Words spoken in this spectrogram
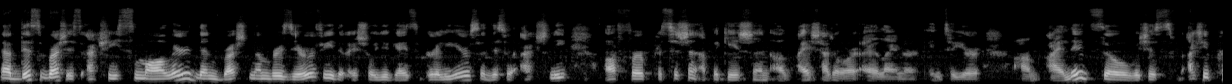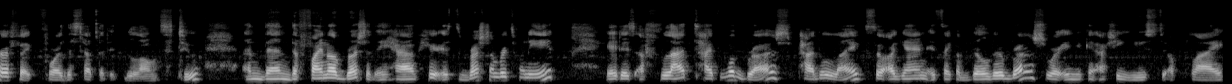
Now this brush is actually smaller than brush number 03 that I showed you guys earlier so this will actually offer precision application of eyeshadow or eyeliner into your um, eyelid so which is actually perfect for the set that it belongs to. And then the final brush that I have here is brush number 28 it is a flat type of a brush paddle like so again it's like a builder brush wherein you can actually use to apply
